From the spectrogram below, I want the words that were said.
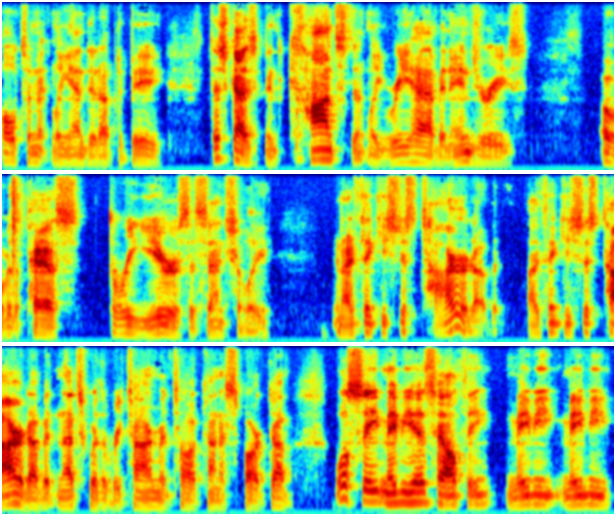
ultimately ended up to be. This guy's been constantly rehabbing injuries over the past three years, essentially and I think he's just tired of it. I think he's just tired of it, and that's where the retirement talk kind of sparked up. We'll see. Maybe he is healthy. Maybe, maybe,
